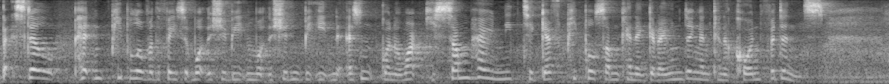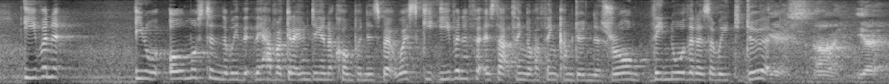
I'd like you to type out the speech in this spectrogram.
but still hitting people over the face at what they should be eating what they shouldn't be eating isn't going to work you somehow need to give people some kind of grounding and kind of confidence even it you know almost in the way that they have a grounding and a confidence about whiskey even if it is that thing of I think I'm doing this wrong they know there is a way to do it Yes. Aye. Yeah.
